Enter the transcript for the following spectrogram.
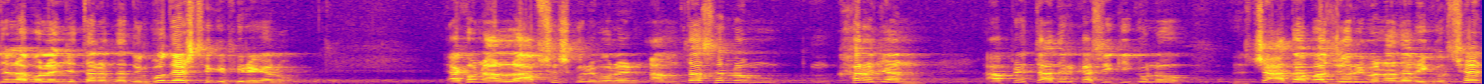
জন্য বলেন যে তারা তাদের উপদেশ থেকে ফিরে গেল। এখন আল্লাহ আফসোস করে বলেন, আমতাসালম খারাজান, আপনি তাদের কাছে কি কোনো চাঁদা বা জরিমানা দাবি করছেন?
